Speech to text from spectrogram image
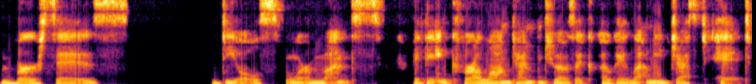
versus deals or months. I think for a long time too, I was like, okay, let me just hit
